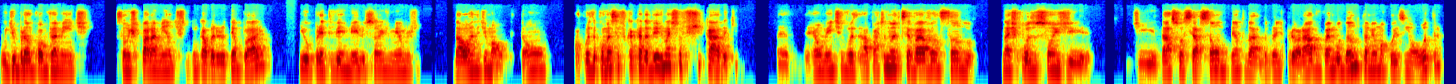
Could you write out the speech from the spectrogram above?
O de branco, obviamente, são os paramentos de um cavaleiro templário e o preto e vermelho são os membros da Ordem de Malta. Então a coisa começa a ficar cada vez mais sofisticada aqui. Né? Realmente, a partir do momento que você vai avançando nas posições de de, da associação dentro da, do Grande Priorado, vai mudando também uma coisinha ou outra,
